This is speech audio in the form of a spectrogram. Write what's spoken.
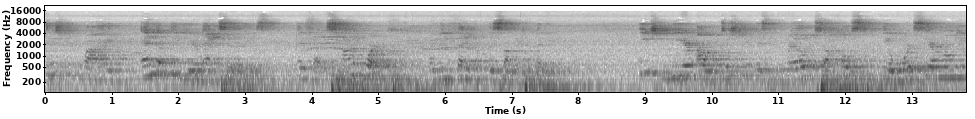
district-wide end-of-the-year activities. It's a ton of work, and we thank the summit committee. Each year, our district is thrilled to host the award ceremony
